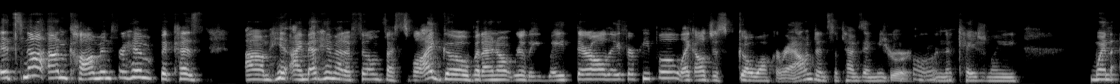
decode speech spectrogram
It's not uncommon for him because um, he, I met him at a film festival. I go, but I don't really wait there all day for people. Like I'll just go walk around, and sometimes I meet sure. people, and occasionally, when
